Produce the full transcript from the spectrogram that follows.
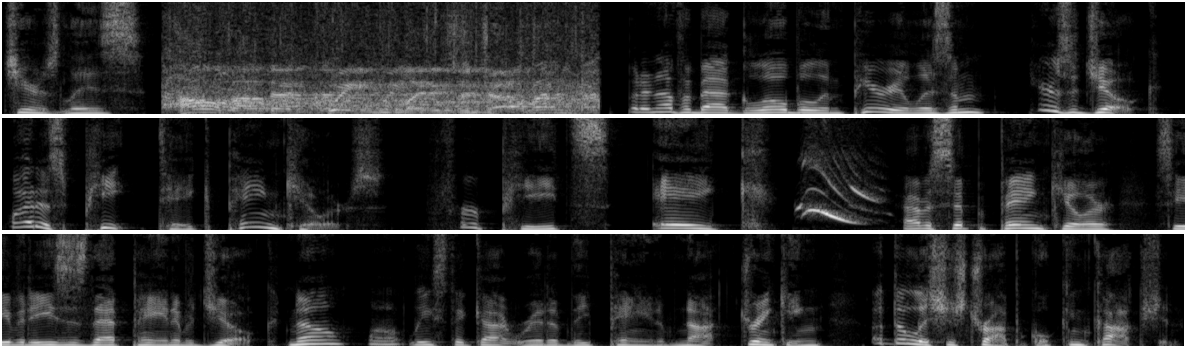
Cheers, Liz. How about that queen, ladies and gentlemen? But enough about global imperialism. Here's a joke. Why does Pete take painkillers? For Pete's ache. Have a sip of painkiller, see if it eases that pain of a joke. No? Well, at least it got rid of the pain of not drinking a delicious tropical concoction.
